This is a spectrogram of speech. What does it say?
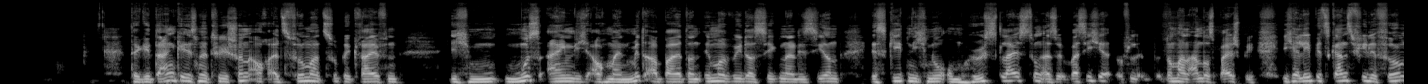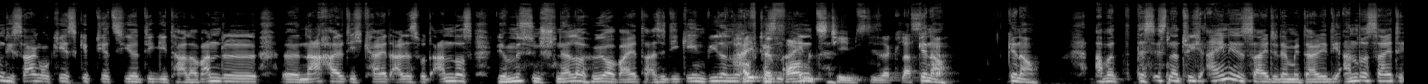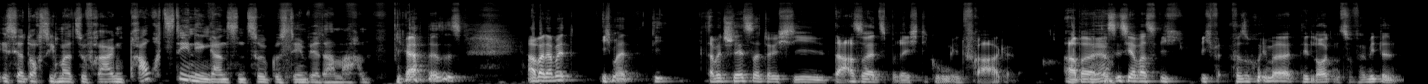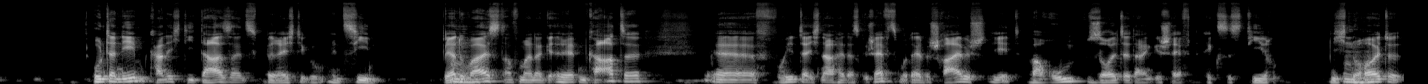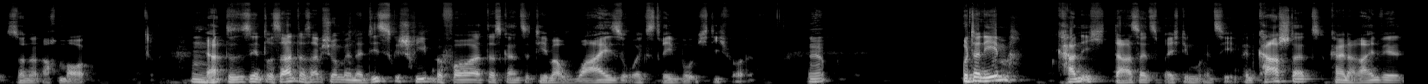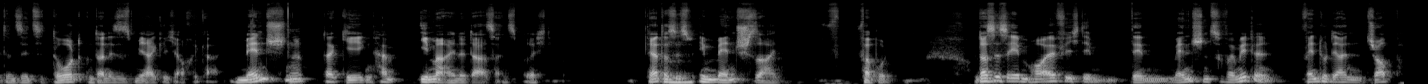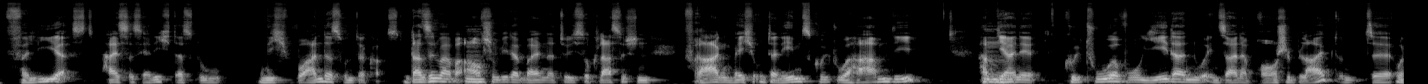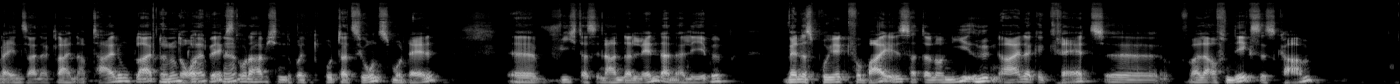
der Gedanke ist natürlich schon auch als Firma zu begreifen, ich muss eigentlich auch meinen Mitarbeitern immer wieder signalisieren, es geht nicht nur um Höchstleistung. Also was ich hier, nochmal ein anderes Beispiel. Ich erlebe jetzt ganz viele Firmen, die sagen, okay, es gibt jetzt hier digitaler Wandel, äh, Nachhaltigkeit, alles wird anders. Wir müssen schneller, höher, weiter. Also die gehen wieder nur High auf diesen Performance Teams, dieser Klassiker. Genau, genau. Aber das ist natürlich eine Seite der Medaille. Die andere Seite ist ja doch, sich mal zu fragen, braucht's den den ganzen Zirkus, den wir da machen? Ja, das ist, aber damit ich meine, damit stellst du natürlich die Daseinsberechtigung in Frage. Aber ja. das ist ja was, ich, ich versuche immer den Leuten zu vermitteln. Unternehmen kann ich die Daseinsberechtigung entziehen. Ja, mhm. du weißt, auf meiner gelben Karte äh, wohinter ich nachher das Geschäftsmodell beschreibe, steht, warum sollte dein Geschäft existieren? Nicht mhm. nur heute, sondern auch morgen. Mhm. Ja, das ist interessant, das habe ich schon mal in der Dis geschrieben, bevor das ganze Thema Why so extrem wichtig wurde. Ja. Unternehmen kann ich Daseinsberechtigung entziehen. Wenn Karstadt keiner rein will, dann sind sie tot und dann ist es mir eigentlich auch egal. Menschen ja. dagegen haben immer eine Daseinsberechtigung. Ja, das mhm. ist im Menschsein verbunden. Und das ist eben häufig dem, den Menschen zu vermitteln. Wenn du deinen Job verlierst, heißt das ja nicht, dass du nicht woanders unterkommst. Und da sind wir aber mhm. auch schon wieder bei natürlich so klassischen Fragen, welche Unternehmenskultur haben die? Haben mhm. die eine Kultur, wo jeder nur in seiner Branche bleibt und äh, oder in seiner kleinen Abteilung bleibt und dort bleibt, wächst? Ja. Oder habe ich ein Rotationsmodell, äh, wie ich das in anderen Ländern erlebe? Wenn das Projekt vorbei ist, hat da noch nie irgendeiner gekräht, äh, weil er auf ein nächstes kam,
